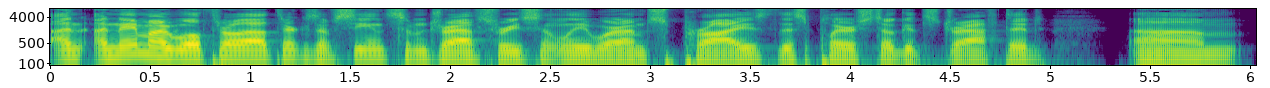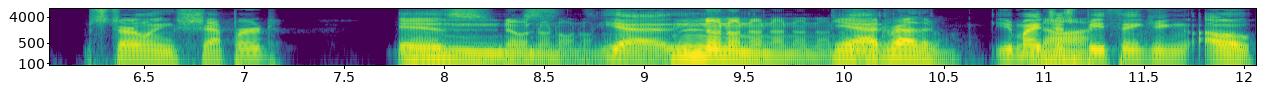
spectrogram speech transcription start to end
a, a name I will throw out there because I've seen some drafts recently where I'm surprised this player still gets drafted. Um, Sterling Shepard is Mm, no, no, no, no, no. Yeah, No, no, no, no, no, no. Yeah, I'd rather. you might just be thinking, oh,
